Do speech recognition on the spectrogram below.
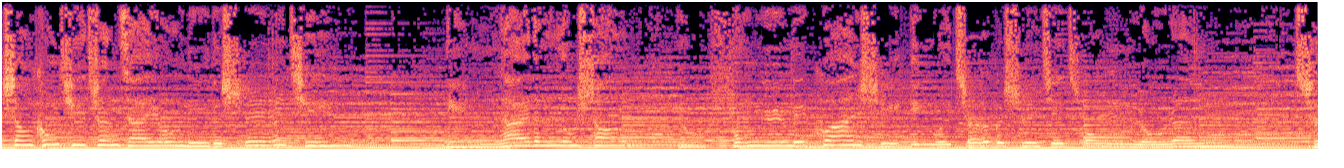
像空气存在有你的事情。你。来的路上风雨没关系，因为这个世界总有人，这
